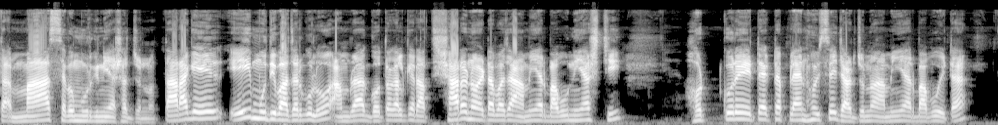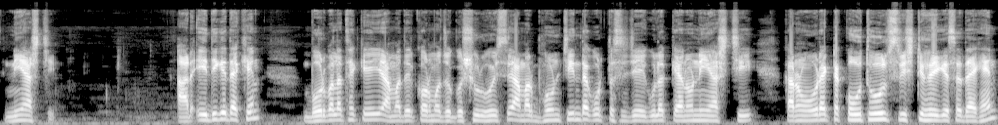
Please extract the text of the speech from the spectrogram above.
তা- মাছ এবং মুরগি নিয়ে আসার জন্য। তার আগে এই মুদি বাজারগুলো আমরা গতকালকে রাত সাড়ে নয়টা বাজে আমি আর বাবু নিয়ে আসছি। হট করে এটা একটা প্ল্যান হয়েছে যার জন্য আমি আর বাবু এটা নিয়ে আসছি। আর এইদিকে দেখেন ভোরবেলা থেকেই আমাদের কর্মযজ্ঞ শুরু হয়েছে। আমার বোন চিন্তা করতেছে যে এগুলো কেন নিয়ে আসছি কারণ ওর একটা কৌতূহল সৃষ্টি হয়ে গেছে দেখেন।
